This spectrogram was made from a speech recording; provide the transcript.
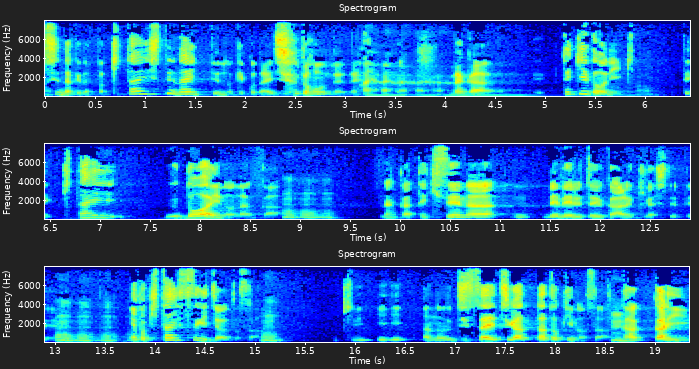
しいんだけどやっぱ期待してないっていうの結構大事だと思うんだよね。んはいはいはいはいはい。なんか適度に期待度合いのなんか、うんうんうん。なんか適正なレベルというかある気がしてて、うんうんうんやっぱ期待しすぎちゃうとさ、うん。きいあの実際違った時のさ、うん。がっかり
